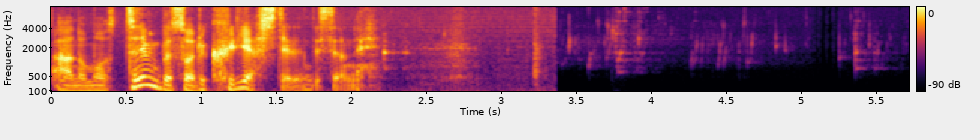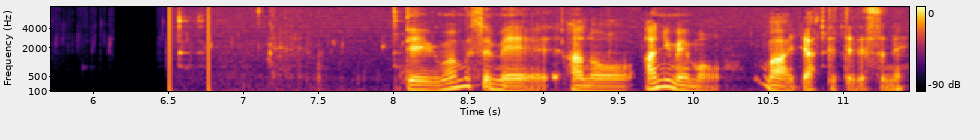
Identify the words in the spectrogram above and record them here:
あのもう全部それクリアしてるんですよね。で「ウマ娘」あのアニメもまあやっててですね。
